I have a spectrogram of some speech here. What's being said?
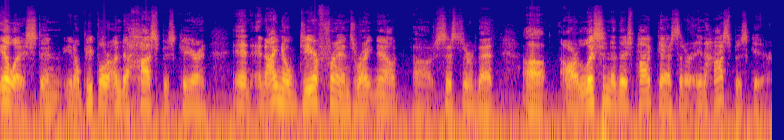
illest and you know people are under hospice care and and, and I know dear friends right now, uh, sister, that uh, are listening to this podcast that are in hospice care.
